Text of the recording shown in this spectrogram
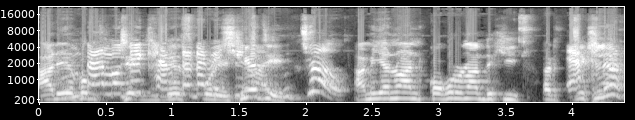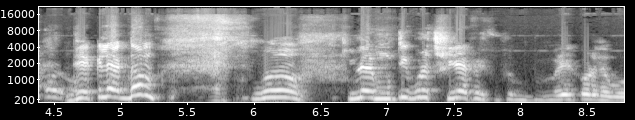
আর এরকম ঘোমটার ড্রেস পরে ঠিক আছে? আমি যেন আর কখনো না দেখি আর দেখলে দেখলে একদম পুরো চুলের মুটি পুরো ছিঁড়ে করে দেবো।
